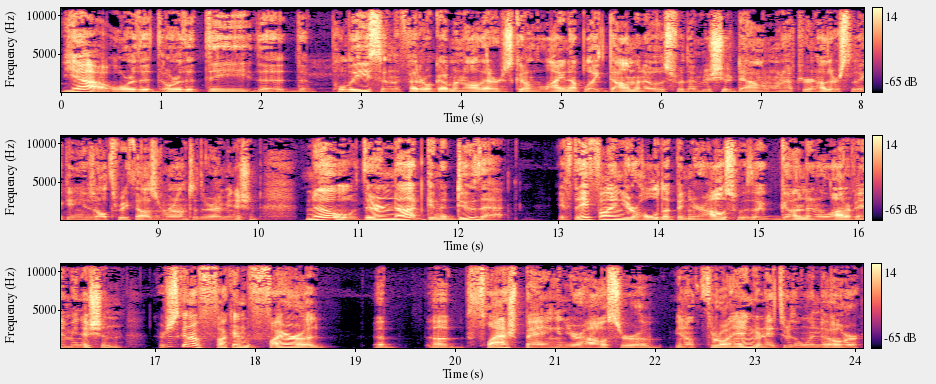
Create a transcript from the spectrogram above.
Yeah, or that or that the the the police and the federal government and all that are just going to line up like dominoes for them to shoot down one after another so they can use all 3000 rounds of their ammunition. No, they're not going to do that. If they find you're holed up in your house with a gun and a lot of ammunition, they're just going to fucking fire a a a flashbang in your house or a you know throw a hand grenade through the window or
